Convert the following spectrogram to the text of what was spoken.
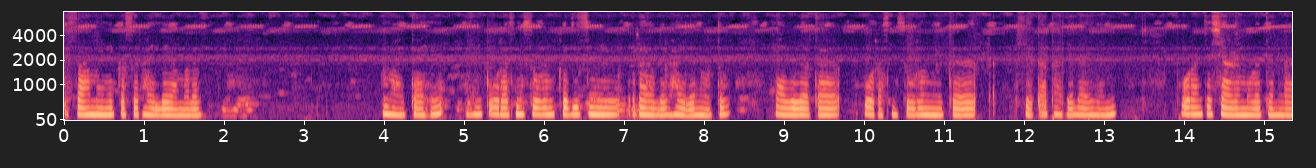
तर सहा महिने कसं राहिलं आहे आम्हाला माहीत आहे. आणि पोरासनी सोडून कधीच मी राहिलं राहिलं नव्हतं. त्यावेळी आता पोरासनी सोडून मी तर शेतात आलेलं आहे आणि पोरांच्या शाळेमुळं त्यांना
